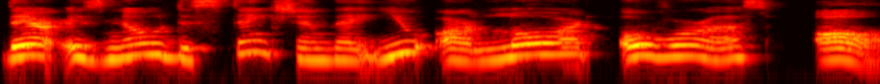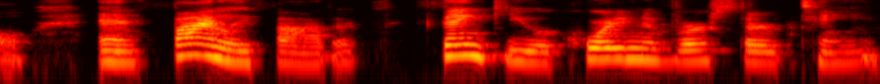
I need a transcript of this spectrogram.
there is no distinction, that you are Lord over us all. And finally, Father, thank you, according to verse 13,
